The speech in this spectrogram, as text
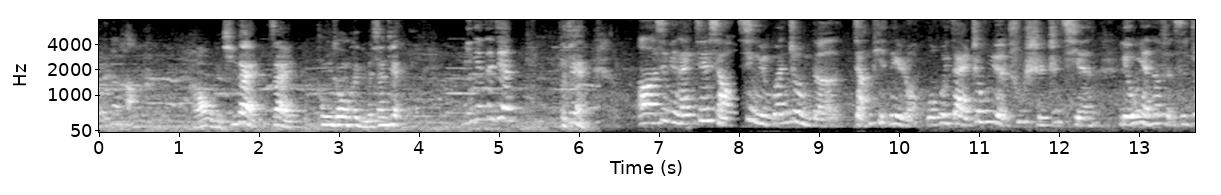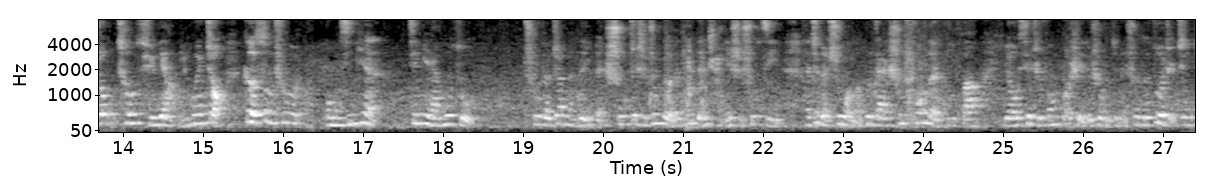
走得更好。好，我们期待在空中和你们相见。见。呃，下面来揭晓幸运观众的奖品内容。我会在正月初十之前留言的粉丝中抽取两名观众，各送出我们芯片揭秘栏目组出的专门的一本书，这是中国的第一本产业史书籍。那这本书我们会在书封的地方由谢志峰博士，也就是我们这本书的作者之一，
